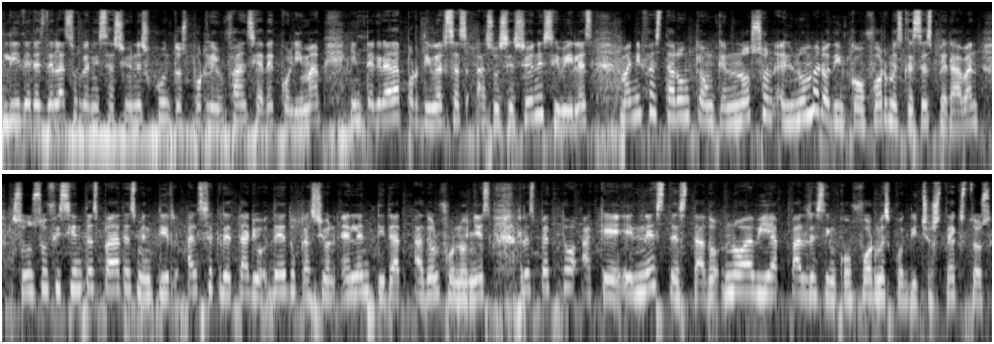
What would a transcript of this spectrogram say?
Líderes de las organizaciones Juntos por la Infancia de Colima, integrada por diversas asociaciones civiles, manifestaron que aunque no son el número de inconformes que se esperaban, son suficientes para desmentir al secretario de Educación en la entidad, Adolfo Núñez, respecto a que en este estado no había padres inconformes con dichos textos.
